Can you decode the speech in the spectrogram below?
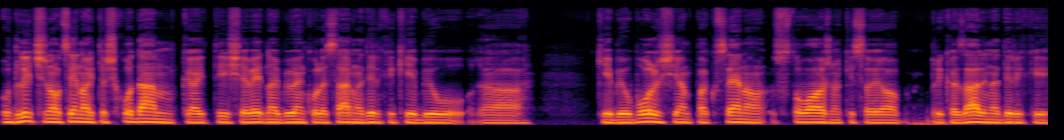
Odlično oceno je težko dam, kaj ti še vedno je bil en kolesar na dirki, ki je bil, uh, ki je bil boljši, ampak vseeno s to vožnjo, ki so jo prikazali na dirki,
